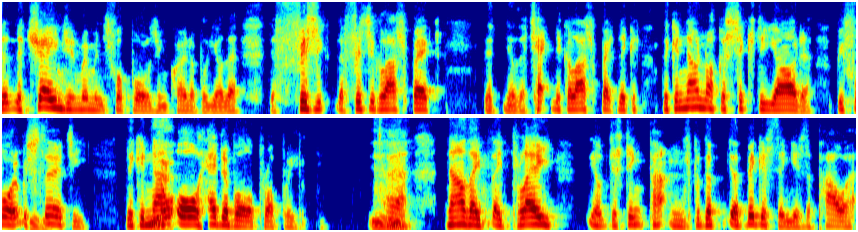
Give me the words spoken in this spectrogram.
the, the change in women's football is incredible. You know, the the physic the physical aspect, the you know the technical aspect. They can they can now knock a sixty yarder. Before it was mm. thirty. They can now yeah. all head a ball properly. Mm-hmm. Uh, now they they play you know distinct patterns. But the, the biggest thing is the power.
